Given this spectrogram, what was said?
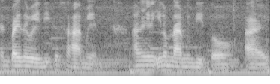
And by the way, dito sa amin, ang iniinom namin dito ay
